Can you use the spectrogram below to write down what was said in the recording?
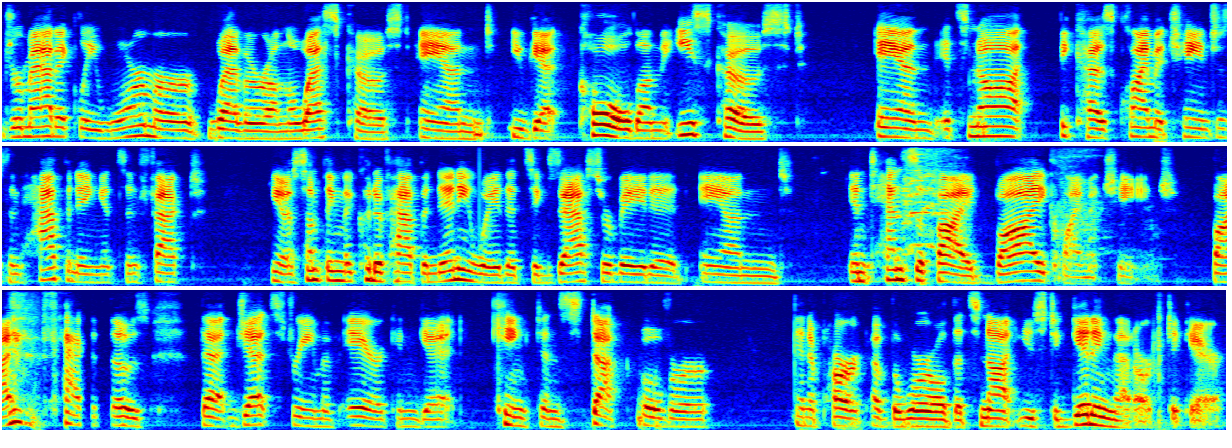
dramatically warmer weather on the west coast and you get cold on the east coast. And it's not because climate change isn't happening. It's in fact you know something that could have happened anyway that's exacerbated and intensified by climate change by the fact that those that jet stream of air can get kinked and stuck over in a part of the world that's not used to getting that arctic air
